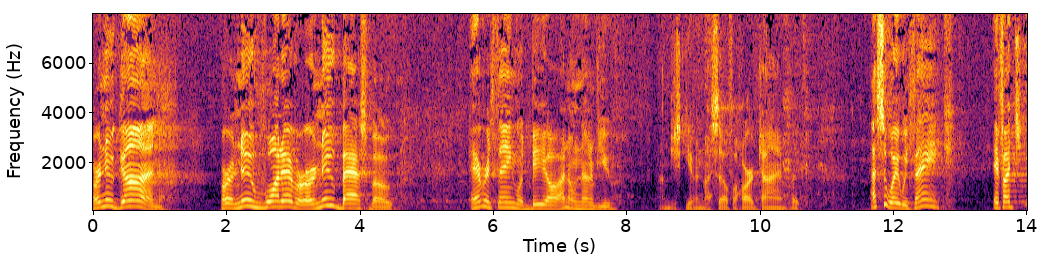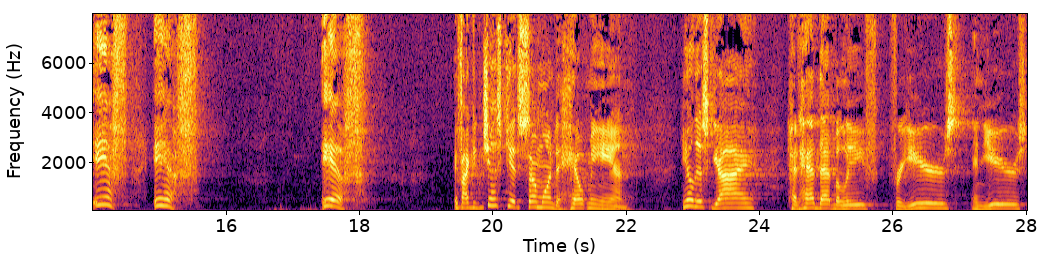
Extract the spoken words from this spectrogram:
or a new gun or a new whatever or a new bass boat, everything would be all. I know none of you, I'm just giving myself a hard time, but that's the way we think. If I, if, if, if, if I could just get someone to help me in. You know, this guy had had that belief for years and years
